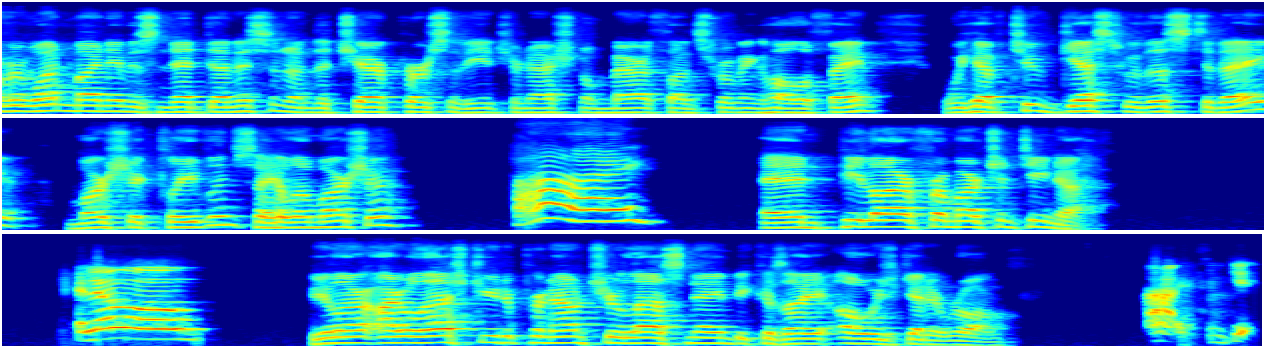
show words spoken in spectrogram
everyone. My name is Ned Denison. I'm the chairperson of the International Marathon Swimming Hall of Fame. We have two guests with us today Marcia Cleveland. Say hello, Marcia. Hi. And Pilar from Argentina. Hello. Pilar, I will ask you to pronounce your last name because I always get it wrong. Uh, yes,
